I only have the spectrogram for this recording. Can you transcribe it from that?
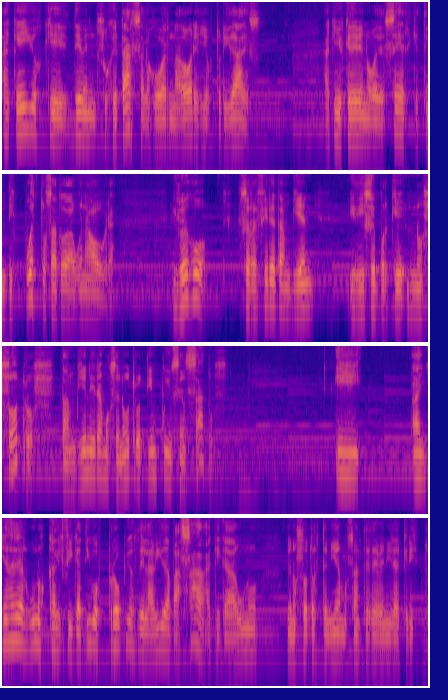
aquellos que deben sujetarse a los gobernadores y autoridades, aquellos que deben obedecer, que estén dispuestos a toda buena obra. Y luego se refiere también y dice, porque nosotros también éramos en otro tiempo insensatos. Y añade algunos calificativos propios de la vida pasada que cada uno de nosotros teníamos antes de venir a Cristo.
